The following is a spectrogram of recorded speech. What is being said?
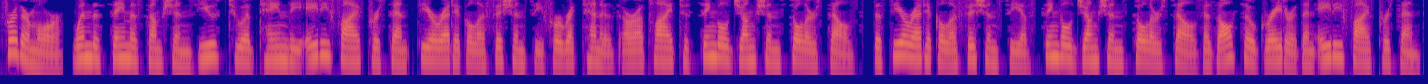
Furthermore, when the same assumptions used to obtain the 85% theoretical efficiency for rectennas are applied to single-junction solar cells, the theoretical efficiency of single-junction solar cells is also greater than 85%.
